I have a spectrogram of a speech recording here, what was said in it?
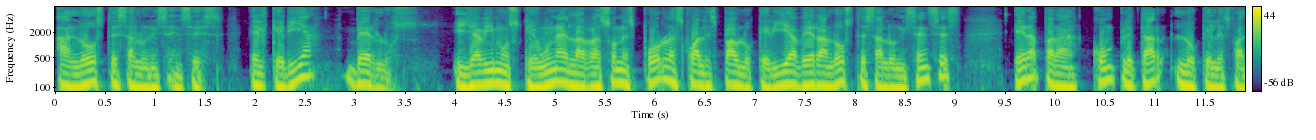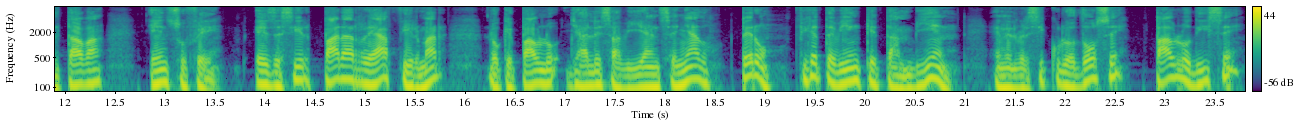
a los tesalonicenses. Él quería verlos. Y ya vimos que una de las razones por las cuales Pablo quería ver a los tesalonicenses era para completar lo que les faltaba en su fe, es decir, para reafirmar lo que Pablo ya les había enseñado. Pero fíjate bien que también en el versículo 12, Pablo dice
